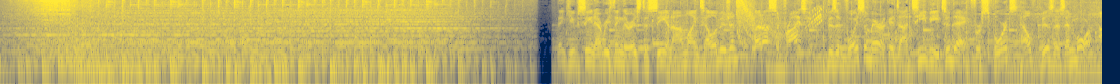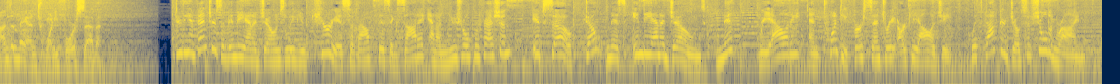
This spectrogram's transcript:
Think you've seen everything there is to see in online television? Let us surprise you. Visit VoiceAmerica.tv today for sports, health, business, and more on demand 24 7. Do the adventures of Indiana Jones leave you curious about this exotic and unusual profession? If so, don't miss Indiana Jones Myth, Reality, and 21st Century Archaeology with Dr. Joseph Schuldenrein.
